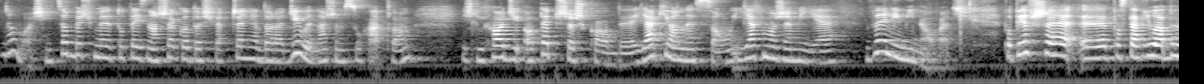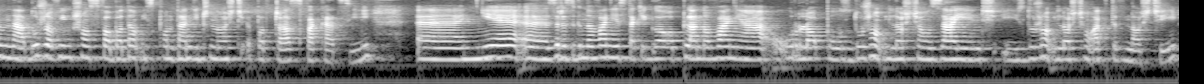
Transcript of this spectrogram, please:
No właśnie, co byśmy tutaj z naszego doświadczenia doradziły naszym słuchaczom, jeśli chodzi o te przeszkody, jakie one są i jak możemy je wyeliminować? Po pierwsze, y, postawiłabym na dużo większą swobodę i spontaniczność podczas wakacji. E, nie e, zrezygnowanie z takiego planowania urlopu z dużą ilością zajęć i z dużą ilością aktywności.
